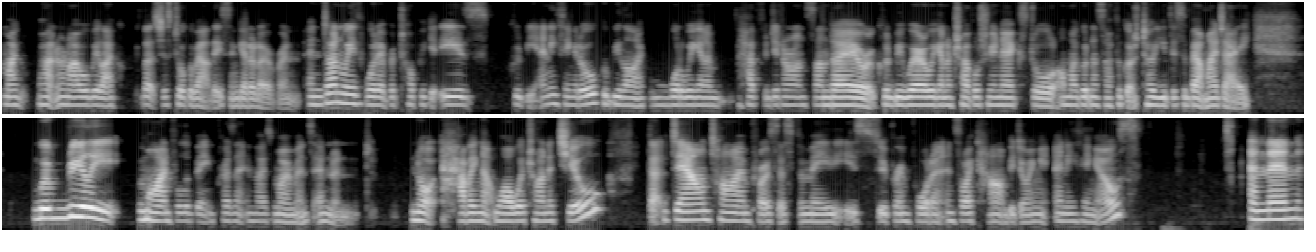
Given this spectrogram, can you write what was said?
My partner and I will be like, let's just talk about this and get it over and, and done with, whatever topic it is could be anything at all. Could be like, what are we going to have for dinner on Sunday? Or it could be, where are we going to travel to next? Or, oh my goodness, I forgot to tell you this about my day. We're really mindful of being present in those moments and, and not having that while we're trying to chill. That downtime process for me is super important. And so I can't be doing anything else. And then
